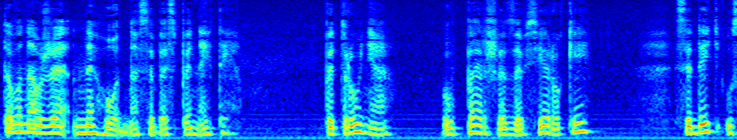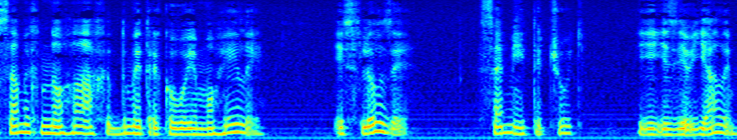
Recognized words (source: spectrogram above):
Та вона вже не годна себе спинити. Петруня вперше за всі роки сидить у самих ногах Дмитрикової могили, і сльози самі течуть її зів'ялим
